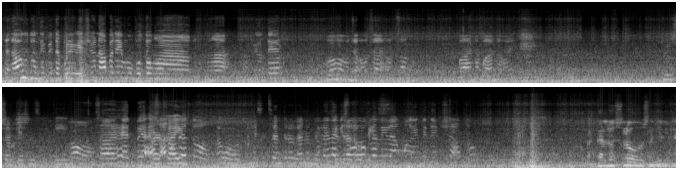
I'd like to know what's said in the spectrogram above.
Tanaw ko itong DPWH yun. Napa na yung mubuto nga, nga computer. Oo, oh, unsa, unsa, unsa. Baana, baana, ay. Sa Quezon City. Oo, sa head ba, sa ano R5. ba to? Oo, sa central, ano ba? Wala, Central nagisulog na nila ang mga ebidensya to. Pagkalos-los lagi nila.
